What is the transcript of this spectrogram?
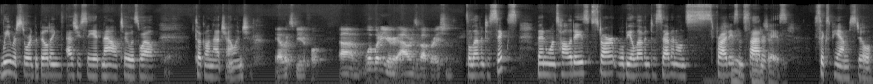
we restored the building as you see it now too, as well. Took on that challenge. Yeah, it looks beautiful. Um, what, what are your hours of operation? It's 11 to 6. Then once holidays start, we'll be 11 to 7 on Fridays and Saturdays. 6 p.m. still.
